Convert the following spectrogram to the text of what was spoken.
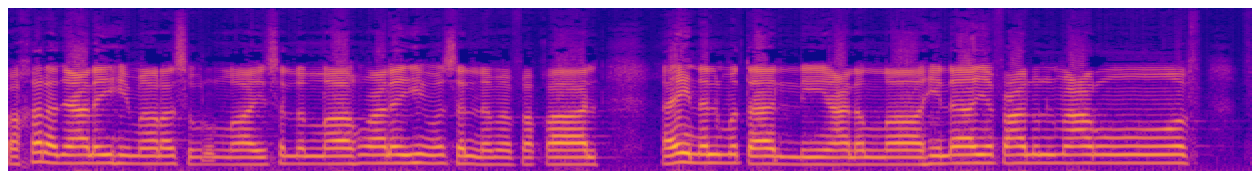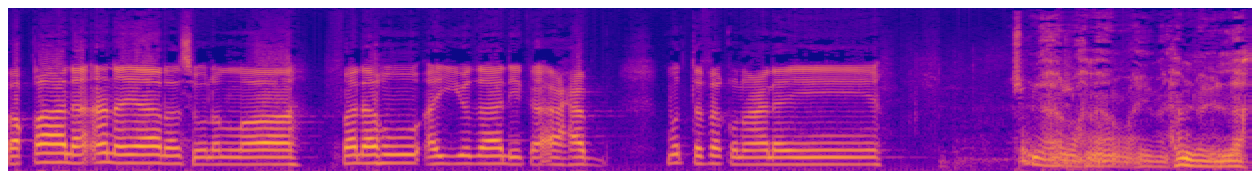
فخرج عليهما رسول الله صلى الله عليه وسلم فقال أين المتألي على الله لا يفعل المعروف؟ فقال أنا يا رسول الله فله أي ذلك أحب؟ متفق عليه. بسم الله الرحمن الرحيم. الحمد لله.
